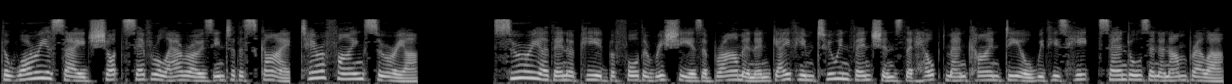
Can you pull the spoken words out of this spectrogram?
The warrior sage shot several arrows into the sky, terrifying Surya. Surya then appeared before the rishi as a Brahmin and gave him two inventions that helped mankind deal with his heat, sandals and an umbrella.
